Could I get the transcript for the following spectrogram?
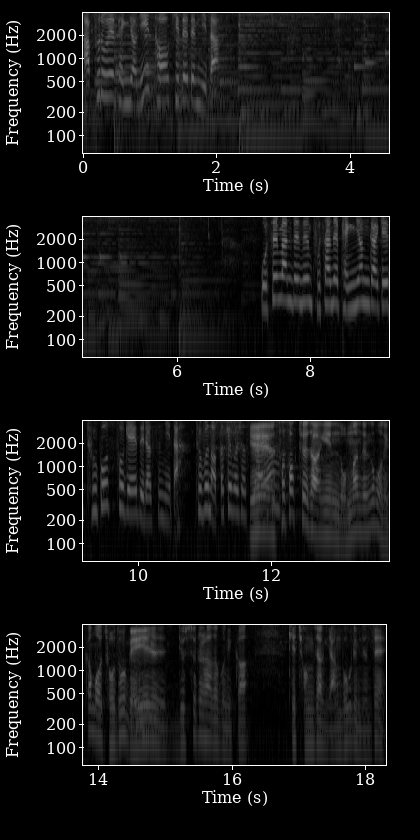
앞으로의 백년이 더 기대됩니다. 옷을 만드는 부산의 백년 가게 두 곳 소개해 드렸습니다. 두 분 어떻게 보셨어요? 예, 서석재 장인 옷 만든 거 보니까 뭐 저도 매일 뉴스를 하다 보니까 이렇게 정장 양복을 입는데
